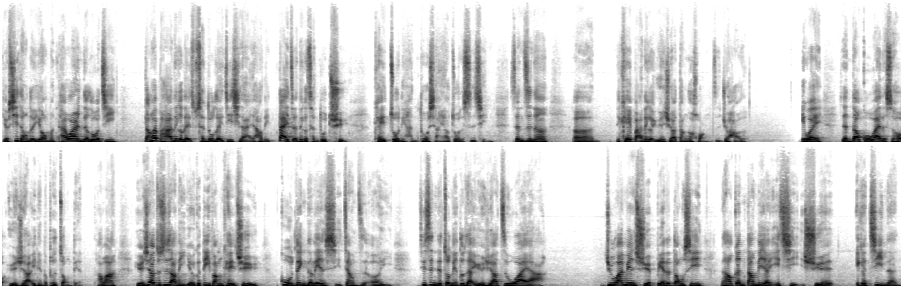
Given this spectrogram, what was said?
有系统的用我们台湾人的逻辑，赶快把它那个累程度累积起来，然后你带着那个程度去。可以做你很多想要做的事情，甚至呢，呃，你可以把那个语言学校当个幌子就好了。因为人到国外的时候，语言学校一点都不是重点，好吗？语言学校就是让你有一个地方可以去固定的练习，这样子而已。其实你的重点都在语言学校之外啊，你去外面学别的东西，然后跟当地人一起学一个技能，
